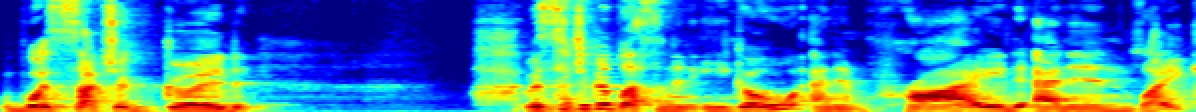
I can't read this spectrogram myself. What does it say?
was such a good it was such a good lesson in ego and in pride and in like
